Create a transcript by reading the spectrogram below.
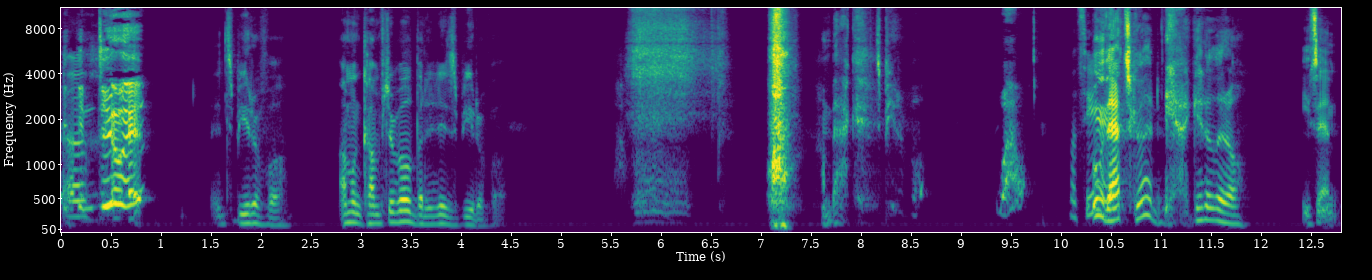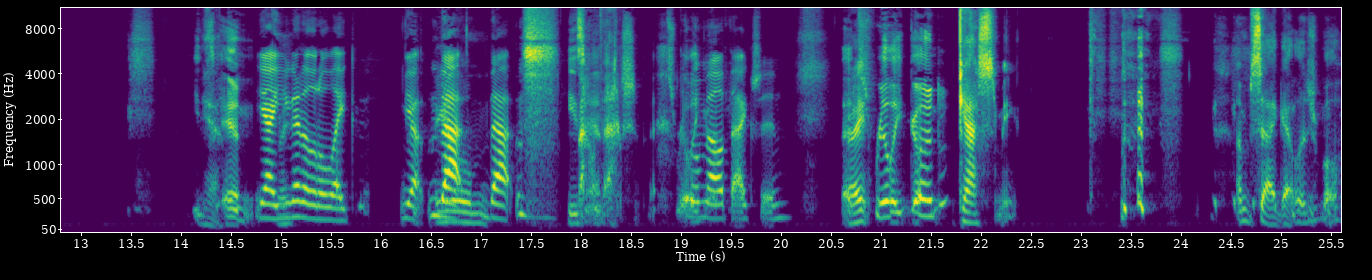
I can do it. It's beautiful. I'm uncomfortable, but it is beautiful. I'm back. It's beautiful. Wow. Let's hear Ooh, it. that's good. Yeah, get a little. He's in. He's Yeah. in. yeah. You like- got a little like yeah Like that little that He's mouth in. action. That's really little good. mouth action. That's right? really good. Gas me. I'm SAG eligible.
